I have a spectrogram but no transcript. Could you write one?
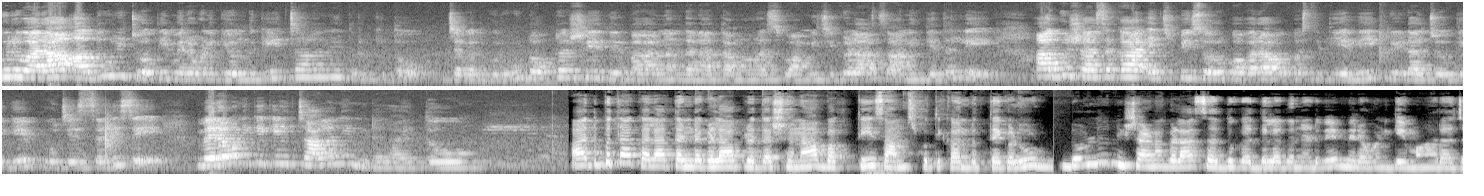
ಗುರುವಾರ ಅದ್ದೂರಿ ಜ್ಯೋತಿ ಮೆರವಣಿಗೆಯೊಂದಿಗೆ ಚಾಲನೆ ದೊರಕಿತು. ಜಗದ್ಗುರು ಡಾಕ್ಟರ್ ಶ್ರೀ ನಿರ್ಮಲಾನಂದನಾಥ ಮಹಾಸ್ವಾಮೀಜಿಗಳ ಸಾನ್ನಿಧ್ಯದಲ್ಲಿ ಹಾಗೂ ಶಾಸಕ ಎಚ್ಪಿ ಸ್ವರೂಪ್ ಅವರ ಉಪಸ್ಥಿತಿಯಲ್ಲಿ ಕ್ರೀಡಾ ಜ್ಯೋತಿಗೆ ಪೂಜೆ ಸಲ್ಲಿಸಿ ಮೆರವಣಿಗೆಗೆ ಚಾಲನೆ ನೀಡಲಾಯಿತು. ಅದ್ಭುತ ಕಲಾ ತಂಡಗಳ ಪ್ರದರ್ಶನ, ಭಕ್ತಿ, ಸಾಂಸ್ಕೃತಿಕ ನೃತ್ಯಗಳು, ಡೊಳ್ಳು ನಿಶಾಣಗಳ ಸದ್ದುಗದ್ದಲದ ನಡುವೆ ಮೆರವಣಿಗೆ ಮಹಾರಾಜ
